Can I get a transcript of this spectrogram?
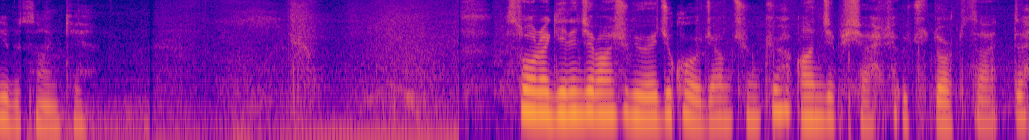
Gibi sanki. Sonra gelince ben şu güveci koyacağım çünkü anca pişer 3-4 saatte.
